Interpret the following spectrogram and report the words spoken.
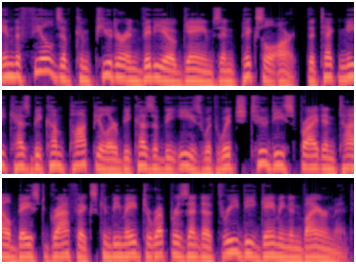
In the fields of computer and video games and pixel art, the technique has become popular because of the ease with which 2D sprite and tile-based graphics can be made to represent a 3D gaming environment.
